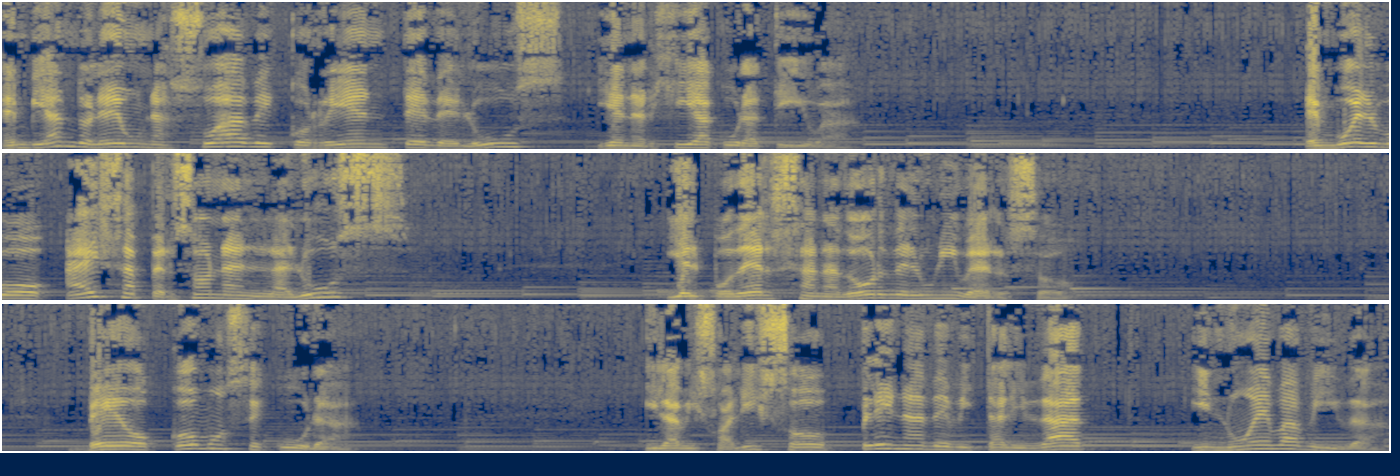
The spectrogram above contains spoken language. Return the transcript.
enviándole una suave corriente de luz y energía curativa. Envuelvo a esa persona en la luz y el poder sanador del universo. Veo cómo se cura y la visualizo plena de vitalidad y nueva vida.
